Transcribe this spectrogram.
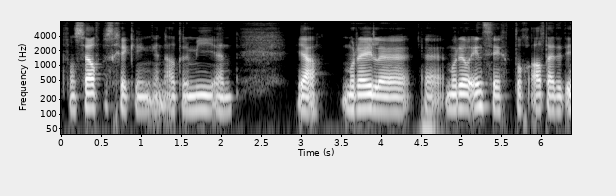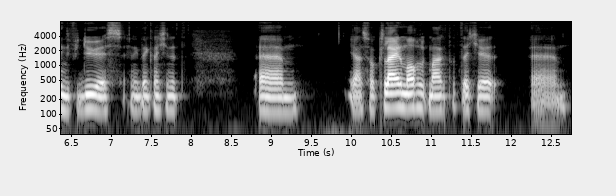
van zelfbeschikking en autonomie en ja, morele, uh, moreel inzicht toch altijd het individu is. En ik denk als je het um, ja, zo klein mogelijk maakt, dat, dat je um,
